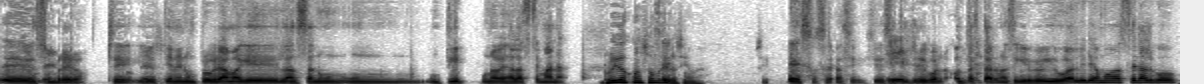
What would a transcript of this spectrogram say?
Eh, en sombrero, sí. Ellos tienen un programa que lanzan un, un, un, clip una vez a la semana. Ruidos con sombrero se llama. Eso, así, sí, sí, igual nos contactaron, así que igual iríamos a hacer algo,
